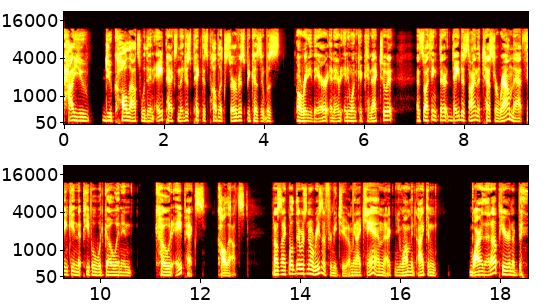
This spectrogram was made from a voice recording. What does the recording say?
how you do call outs within Apex, and they just picked this public service because it was already there and anyone could connect to it. And so I think they they designed the test around that, thinking that people would go in and code Apex callouts. And I was like, well, there was no reason for me to. I mean, I can. I, you want me? I can wire that up here in a bit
